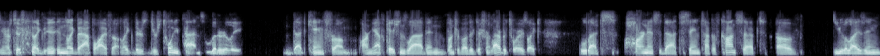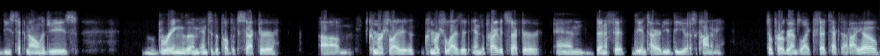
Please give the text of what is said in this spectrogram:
you know to like in, in, like the apple iphone like there's there's 20 patents literally that came from army applications lab and a bunch of other different laboratories. Like let's harness that same type of concept of utilizing these technologies bring them into the public sector um, commercialize it commercialize it in the private sector and benefit the entirety of the us economy so programs like fedtech.io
